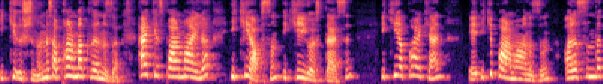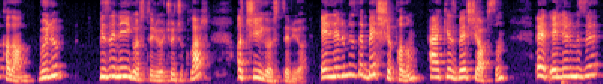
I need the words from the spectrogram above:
İki ışının mesela parmaklarınızı herkes parmağıyla iki yapsın, ikiyi göstersin. İki yaparken e, iki parmağınızın arasında kalan bölüm bize neyi gösteriyor çocuklar? Açıyı gösteriyor. Ellerimizde 5 yapalım. Herkes 5 yapsın. Evet ellerimizi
